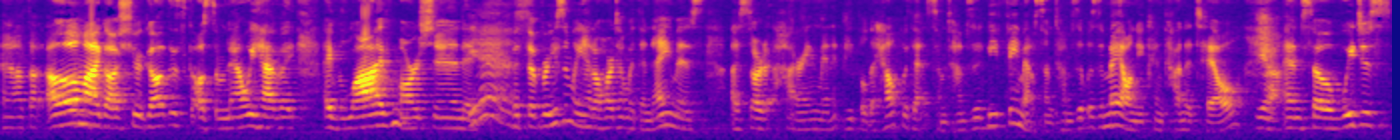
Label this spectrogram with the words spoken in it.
And I thought, oh my gosh, you got this costume. Now we have a, a live Martian. And, Yes. But the reason we had a hard time with the name is I started hiring many people to help with that. Sometimes it'd be female, sometimes it was a male, and you can kind of tell. Yeah. And so we just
